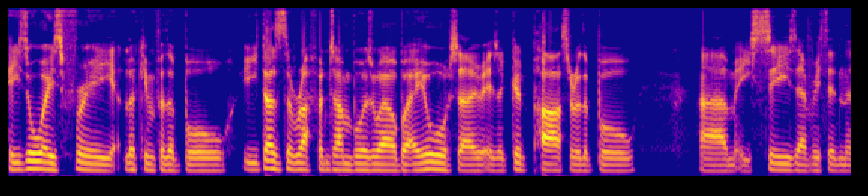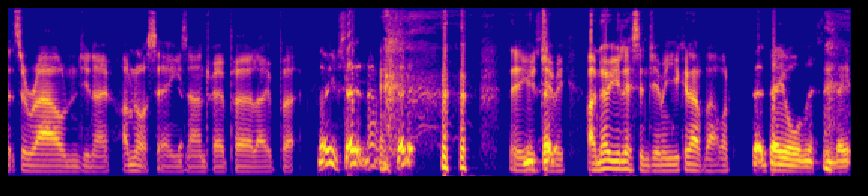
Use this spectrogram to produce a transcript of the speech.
he's always free looking for the ball. He does the rough and tumble as well, but he also is a good passer of the ball. Um, he sees everything that's around. You know, I'm not saying he's Andrea Pirlo, but no, you've said it now. You've said it. there you, you go, Jimmy. It. I know you listen, Jimmy. You can have that one. They all listen. They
